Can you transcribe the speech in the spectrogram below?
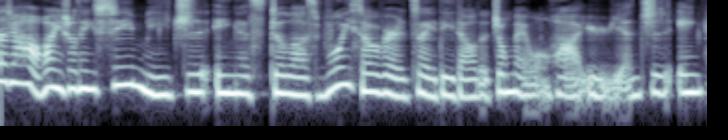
大家好，欢迎收听《西迷之音》，Stella's Voiceover 最地道的中美文化语言之音。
